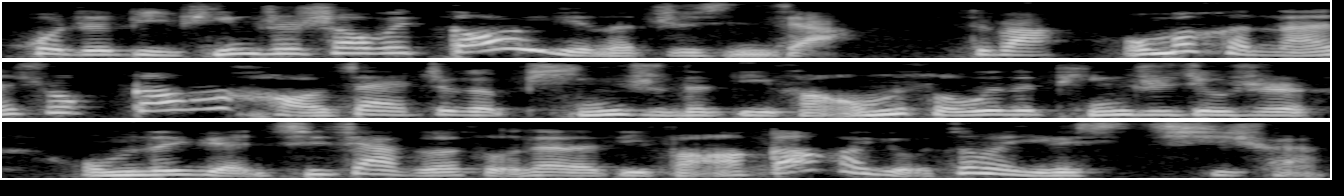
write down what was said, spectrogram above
或者比平值稍微高一点的执行价，对吧？我们很难说刚好在这个平值的地方，我们所谓的平值就是我们的远期价格所在的地方啊，刚好有这么一个期权，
